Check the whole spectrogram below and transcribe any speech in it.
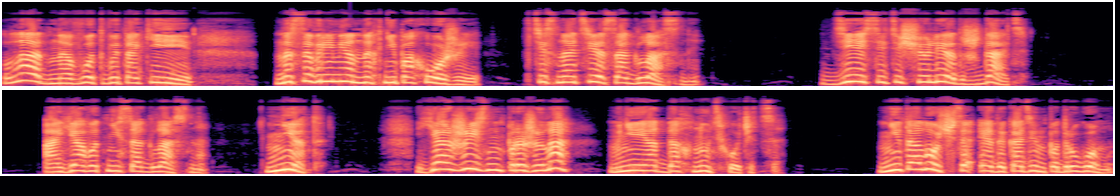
Ладно, вот вы такие, на современных не похожие, в тесноте согласны. Десять еще лет ждать. А я вот не согласна. Нет. Я жизнь прожила, мне и отдохнуть хочется. Не толочься, эдак, один по-другому.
